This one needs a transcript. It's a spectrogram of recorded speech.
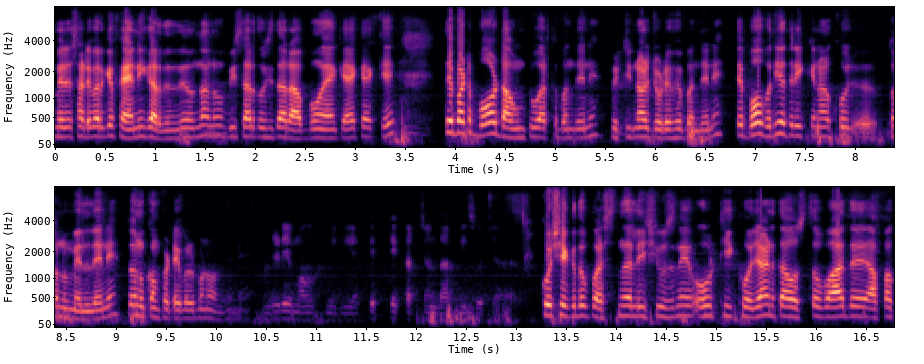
ਮੇਰੇ ਸਾਡੇ ਵਰਗੇ ਫੈਨ ਹੀ ਕਰ ਦਿੰਦੇ ਉਹਨਾਂ ਨੂੰ ਵੀ ਸਰ ਤੁਸੀਂ ਤਾਂ ਰੱਬ ਹੋ ਐ ਕਹਿ ਕਹਿ ਕੇ ਤੇ ਬਟ ਬਹੁਤ ਡਾਊਨ ਟੂ ਅਰਥ ਬੰਦੇ ਨੇ ਮਿੱਟੀ ਨਾਲ ਜੁੜੇ ਹੋਏ ਬੰਦੇ ਨੇ ਤੇ ਬਹੁਤ ਵਧੀਆ ਤਰੀਕੇ ਨਾਲ ਤੁਹਾਨੂੰ ਮਿਲਦੇ ਨੇ ਤੁਹਾਨੂੰ ਕੰਫਰਟੇਬਲ ਬਣਾਉਂਦੇ ਨੇ। ਜਿਹੜੀ ਅਮਾਉਂਟ ਮਿਲੀ ਹੈ ਕਿੱਥੇ ਖਰਚਣ ਦਾ ਕੀ ਸੋਚਿਆ ਹੈ ਕੁਝ ਇੱਕ ਦੋ ਪਰਸਨਲ ਇਸ਼ੂਜ਼ ਨੇ ਉਹ ਠੀਕ ਹੋ ਜਾਣ ਤਾਂ ਉਸ ਤੋਂ ਬਾਅਦ ਆਪਾਂ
